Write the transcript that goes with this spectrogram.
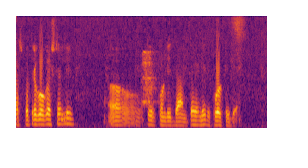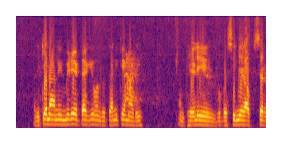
ಆಸ್ಪತ್ರೆಗೆ ಹೋಗೋಷ್ಟರಲ್ಲಿ ತೀರ್ಕೊಂಡಿದ್ದ ಅಂತ ಹೇಳಿ ರಿಪೋರ್ಟ್ ಇದೆ. ಅದಕ್ಕೆ ನಾನು ಇಮಿಡಿಯೇಟ್ ಆಗಿ ಒಂದು ತನಿಖೆ ಮಾಡಿ ಅಂತ ಹೇಳಿ ಒಬ್ಬ ಸೀನಿಯರ್ ಆಫೀಸರ್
